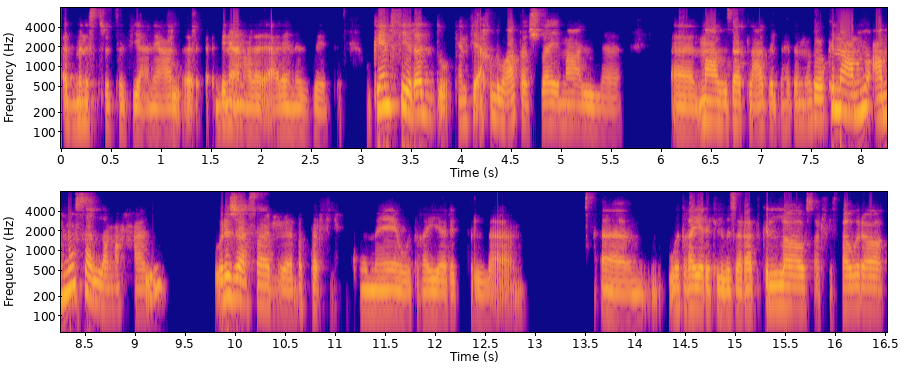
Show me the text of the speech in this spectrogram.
administrative يعني على بناء على الاعلان الذاتي وكان في رد وكان في أخذ وعطى شوي مع آه، مع وزارة العدل بهذا الموضوع. وكنا عم عم نوصل لمحل ورجع صار بطل في حكومه وتغيرت وتغيرت الوزارات كلها وصار في ثورة.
